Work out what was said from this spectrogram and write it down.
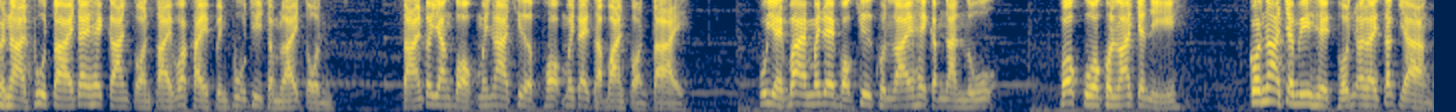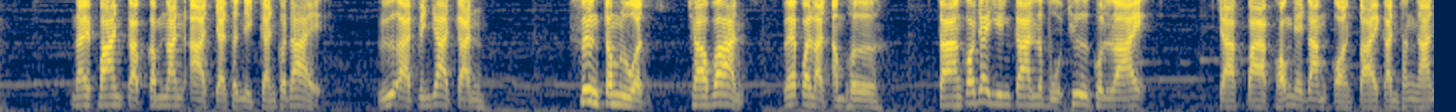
ขนาดผู้ตายได้ให้การก่อนตายว่าใครเป็นผู้ที่ทำร้ายตนศาลก็ยังบอกไม่น่าเชื่อเพราะไม่ได้สาบานก่อนตาย ผู้ใหญ่บ้านไม่ได้บอกชื่อคนร้ายให้กำนันรู้ เพราะกลัวคนร้ายจะหนี ก็น่าจะมีเหตุผลอะไรสักอย่างนายปานกับกำนันอาจจะสนิทกันก็ได้ หรืออาจเป็นญาติกัน ซึ่งตำรวจชาวบ้านและปลัดอำเภอ ต่างก็ได้ยินการระบุชื่อคนร้าย จากปากของนายดำก่อนตายกันทั้งนั้น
